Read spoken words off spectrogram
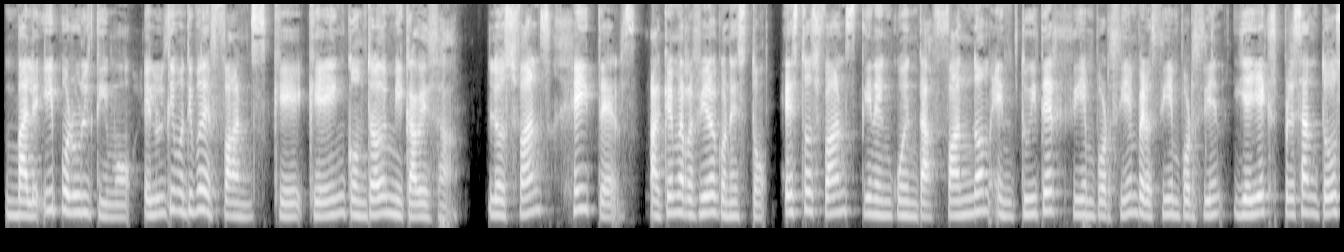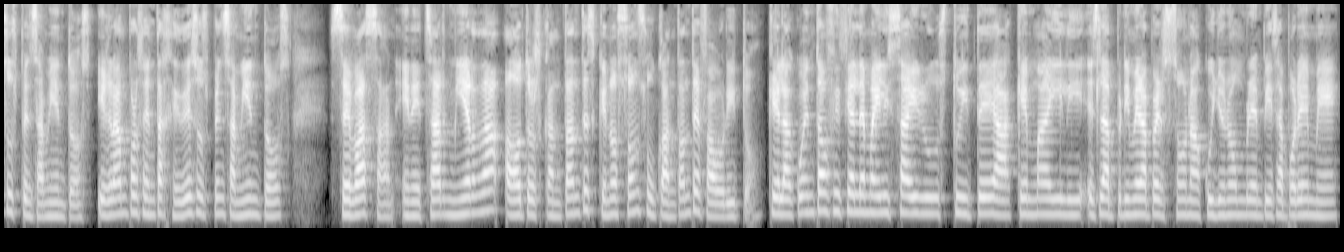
Vale, y por último, el último tipo de fans que, que he encontrado en mi cabeza. Los fans haters. ¿A qué me refiero con esto? Estos fans tienen cuenta fandom en Twitter 100%, pero 100%, y ahí expresan todos sus pensamientos, y gran porcentaje de esos pensamientos se basan en echar mierda a otros cantantes que no son su cantante favorito. Que la cuenta oficial de Miley Cyrus tuitea que Miley es la primera persona cuyo nombre empieza por M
